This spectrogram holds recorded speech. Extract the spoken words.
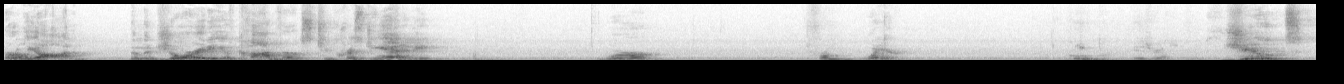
Early on, the majority of converts to Christianity were from where? Whom? Israel. Jews.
